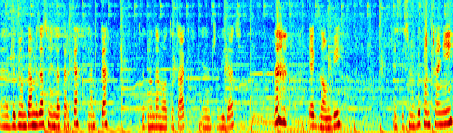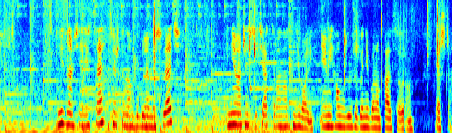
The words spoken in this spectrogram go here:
E, wyglądamy, zasłoń latarkę, lampkę. Wyglądamy oto tak, nie wiem, czy widać. Jak zombie. Jesteśmy wykończeni. Nic nam się nie chce, ciężko nam w ogóle myśleć. I nie ma części ciała, która nas nie boli. Nie, Michał mówił, że go nie bolą palce u rąk. Jeszcze.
